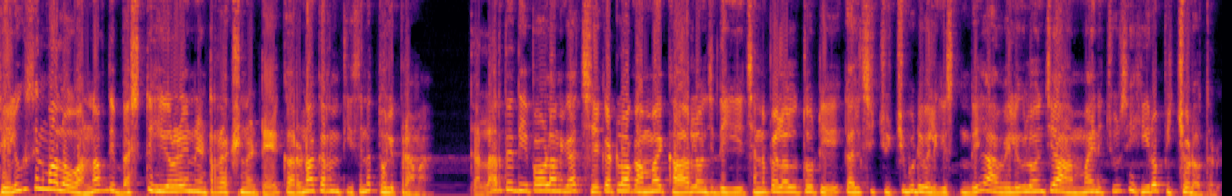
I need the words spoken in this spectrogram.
తెలుగు సినిమాలో one of the best heroine interaction అంటే కరుణాకరన్ తీసిన తొలి ప్రేమ. తెల్లారితే దీపావళి అనగా చీకట్లో ఒక అమ్మాయి కారులోంచి దిగి చిన్నపిల్లలతోటి కలిసి చుచ్చుబుడి వెలిగిస్తుంది. ఆ వెలుగులోంచి ఆ అమ్మాయిని చూసి హీరో పిచ్చోడవుతాడు.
